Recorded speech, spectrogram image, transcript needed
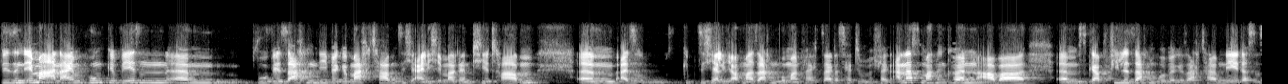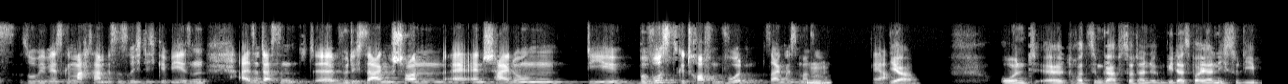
wir sind immer an einem Punkt gewesen, ähm, wo wir Sachen, die wir gemacht haben, sich eigentlich immer rentiert haben. Ähm, also es gibt sicherlich auch mal Sachen, wo man vielleicht sagt, das hätten wir vielleicht anders machen können, aber ähm, es gab viele Sachen, wo wir gesagt haben, nee, das ist so, wie wir es gemacht haben, ist es richtig gewesen. Also das sind, äh, würde ich sagen, schon äh, Entscheidungen, die bewusst getroffen wurden, sagen wir es mal so. Mhm. Ja. ja. Und äh, trotzdem gab es doch dann irgendwie, das war ja nicht so die,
